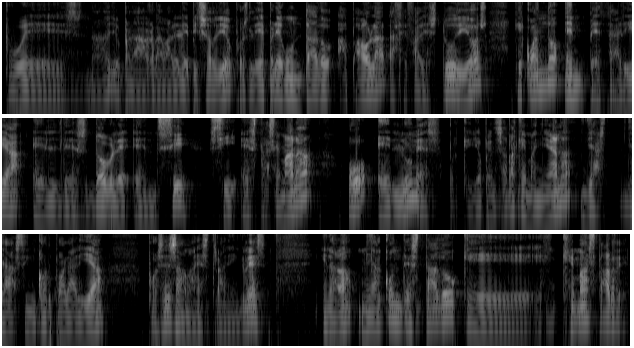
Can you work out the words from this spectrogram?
pues nada, yo para grabar el episodio, pues le he preguntado a Paola, la jefa de estudios, que cuándo empezaría el desdoble en sí, si esta semana o el lunes, porque yo pensaba que mañana ya, ya se incorporaría pues esa maestra de inglés. Y nada, me ha contestado que, que más tarde,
